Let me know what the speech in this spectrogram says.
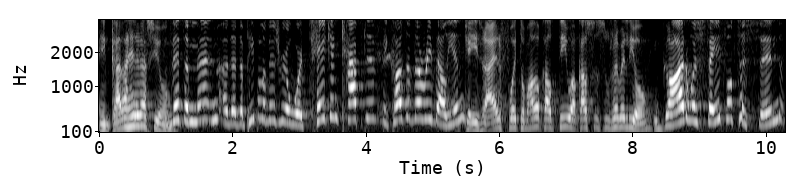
En cada generación that the men, uh, that the people of Israel were taken captive because of their rebellion, que Israel fue tomado cautivo a causa de su rebelión, God was faithful to send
